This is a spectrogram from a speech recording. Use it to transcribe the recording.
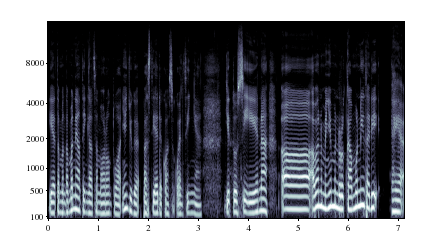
Ya teman-teman yang tinggal sama orang tuanya juga pasti ada konsekuensinya gitu sih. Nah, eh, apa namanya menurut kamu nih tadi kayak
